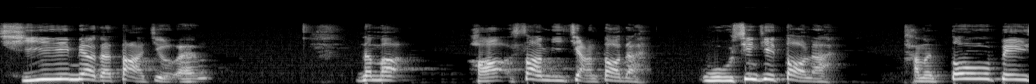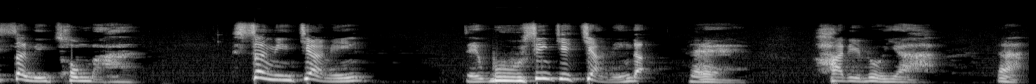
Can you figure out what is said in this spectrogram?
奇妙的大救恩。那么好，上面讲到的。五星级到了，他们都被圣灵充满，圣灵降临，在五星级降临的，哎，哈利路亚啊！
